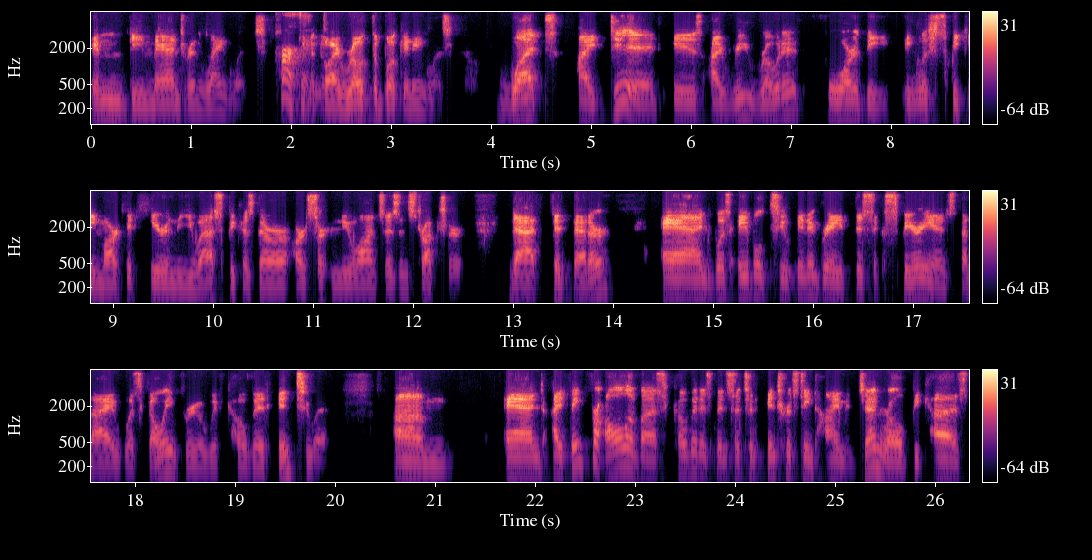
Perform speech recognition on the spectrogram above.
in the Mandarin language. Perfect. Even though I wrote the book in English. What I did is I rewrote it for the English speaking market here in the US because there are, are, certain nuances and structure that fit better and was able to integrate this experience that I was going through with COVID into it. Um, and I think for all of us, COVID has been such an interesting time in general because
